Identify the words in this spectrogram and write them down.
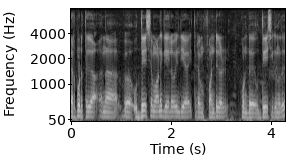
ഏർപ്പെടുത്തുക എന്ന ഉദ്ദേശമാണ് ഗേലോ ഇന്ത്യ ഇത്തരം ഫണ്ടുകൾ കൊണ്ട് ഉദ്ദേശിക്കുന്നത്.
